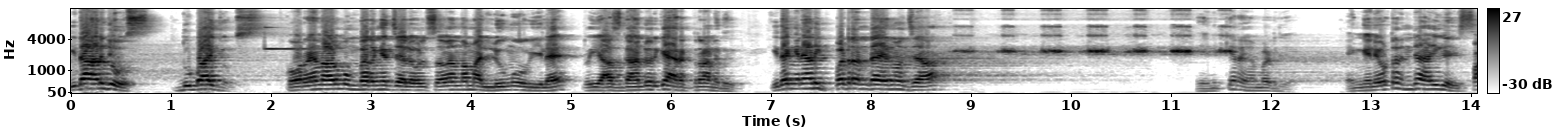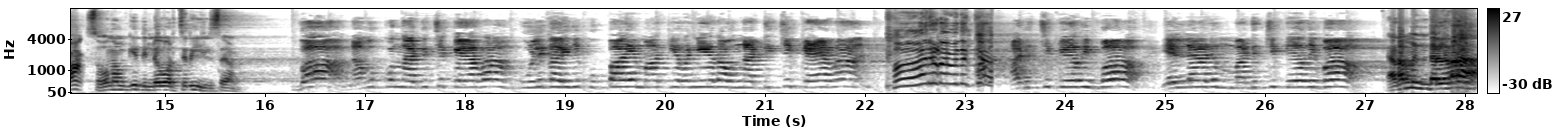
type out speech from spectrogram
ഇതാണ് ജോസ്. ദുബായ് ജോസ്. കുറെ നാൾ മുമ്പ് ഇറങ്ങിയ ജലോത്സവം എന്ന മല്ലു മൂവിയിലെ റിയാസ് ഖാന്റെ ഒരു ക്യാരക്ടറാണിത് ഇതെങ്ങനെയാണ് ഇപ്പൊ ട്രെൻഡായെന്ന് വെച്ചാ? എനിക്കറിയാൻ പാടില്ല. എങ്ങനെയോ ട്രെൻഡ് ആയി ഗൈസ് സോ നമുക്ക് ഇതിന്റെ കുറച്ച് റീൽസ് കാണാം. വാ നമുക്കൊന്ന് അടിച്ച് കേറാം. കുളി കഴിഞ്ഞ് കുപ്പായം മാറ്റി ഇറങ്ങിയതാ ഒന്ന് അടിച്ച് കേറാൻ. അടിച്ച് കേറി വാ. എല്ലാരും മടിച്ച് കേറി വാ. എടാ മിണ്ടല്ലടാ.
